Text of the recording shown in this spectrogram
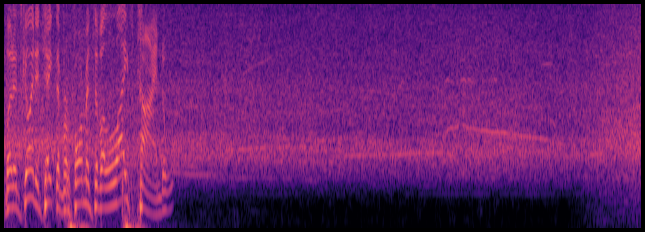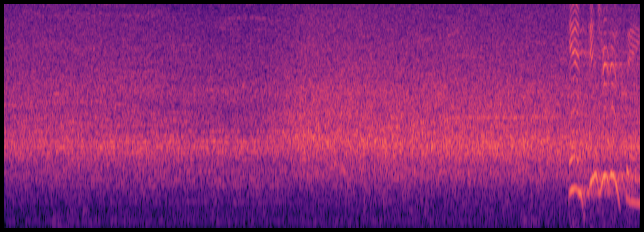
But it's going to take the performance of a lifetime to... And introducing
